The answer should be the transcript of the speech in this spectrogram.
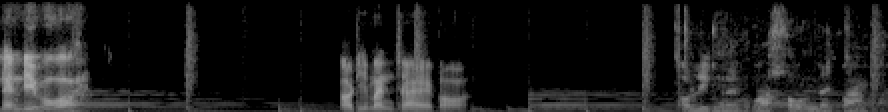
เล่นดีปะวะเอาที่มั่นใจพอๆเอาลิงเลยผมว่าโซนได้กว้างกว่า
